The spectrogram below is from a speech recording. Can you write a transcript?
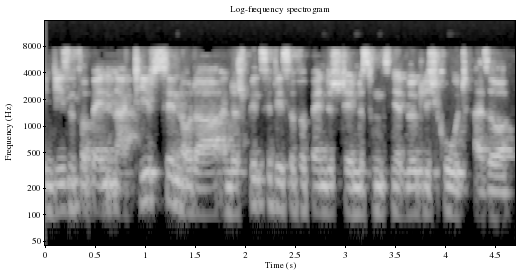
in diesen Verbänden aktiv sind oder an der Spitze dieser Verbände stehen, das funktioniert wirklich gut. Also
